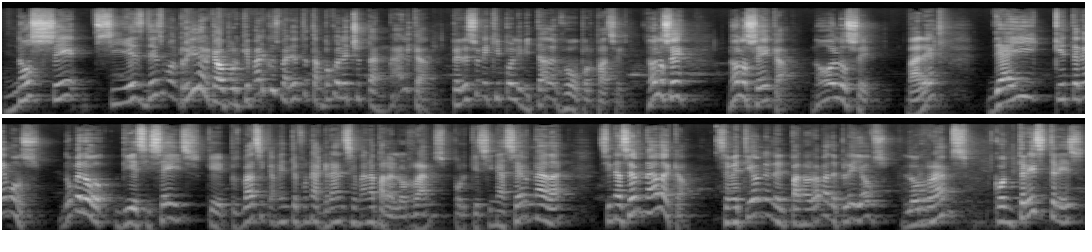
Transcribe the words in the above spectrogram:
no sé si es Desmond Reader, cabrón, porque Marcus Mariota tampoco le ha hecho tan mal. Pero es un equipo limitado en juego por pase. No lo sé, no lo sé, cabrón. No lo sé, ¿vale? De ahí, ¿qué tenemos? Número 16, que pues básicamente fue una gran semana para los Rams, porque sin hacer nada, sin hacer nada, cabrón, se metieron en el panorama de playoffs. Los Rams con 3-3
